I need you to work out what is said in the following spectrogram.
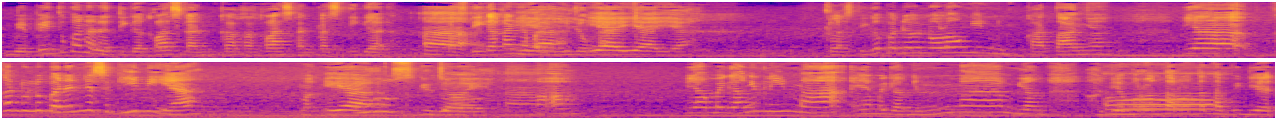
BP itu kan ada tiga kelas kan kakak kelas kan kelas tiga Ah, kelas tiga kan yang iya, paling ujung Iya, kan iya, iya. kelas tiga pada nolongin katanya ya kan dulu badannya segini ya Iya, kurus gitu Joy. loh. Ah. Ah, ah. yang megangin lima yang megangin enam yang dia Oh. meronta-ronta tapi dia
